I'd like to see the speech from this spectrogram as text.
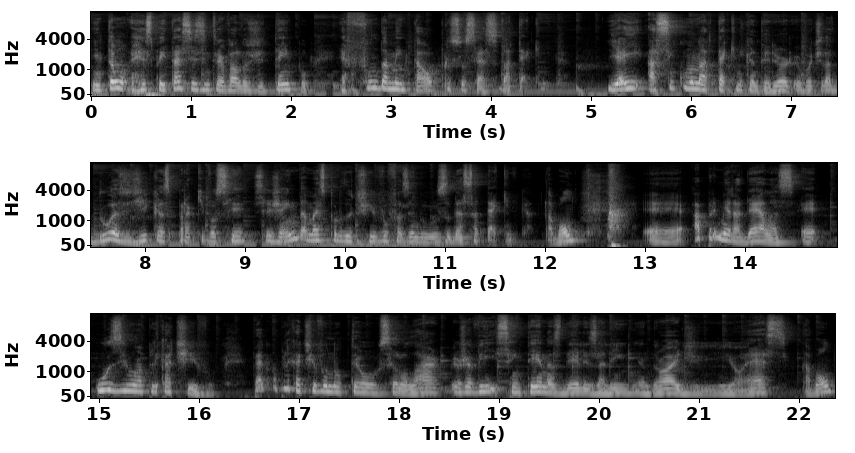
Então, respeitar esses intervalos de tempo é fundamental para o sucesso da técnica. E aí, assim como na técnica anterior, eu vou te dar duas dicas para que você seja ainda mais produtivo fazendo uso dessa técnica, tá bom? É, a primeira delas é use um aplicativo. Pega um aplicativo no teu celular, eu já vi centenas deles ali em Android e iOS, tá bom?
